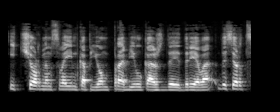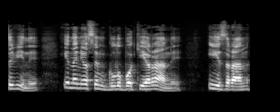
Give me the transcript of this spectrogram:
и черным своим копьем пробил каждое древо до сердцевины и нанес им глубокие раны, и из ран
